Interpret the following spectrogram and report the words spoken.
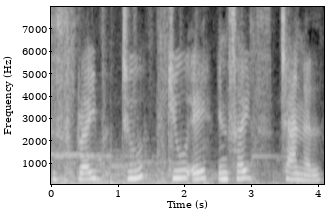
subscribe to QA Insights channel.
